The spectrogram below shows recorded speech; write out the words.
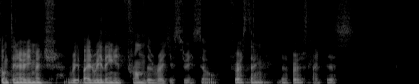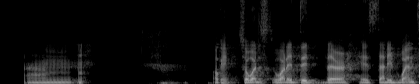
container image re by reading it from the registry. So first thing, the first like this. Um, hmm. Okay, so what is what it did there is that it went,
